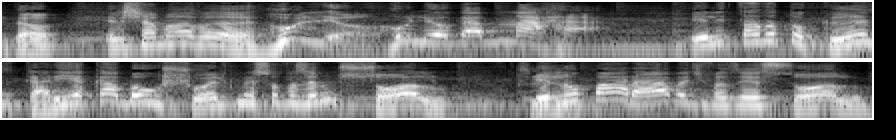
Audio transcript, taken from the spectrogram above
Então, ele chamava Julio, Julio Gamarra. Ele estava tocando, cara, e acabou o show, ele começou a fazer um solo. Sim. Ele não parava de fazer solo.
